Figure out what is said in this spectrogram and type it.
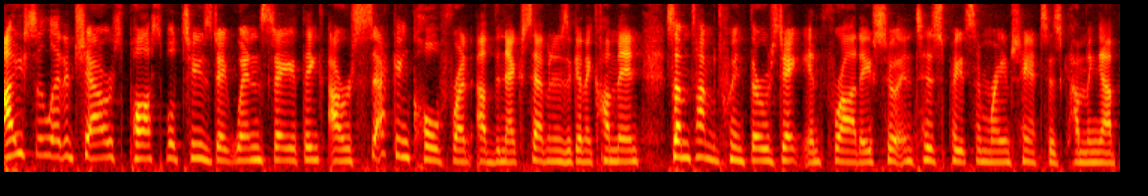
isolated showers possible Tuesday, Wednesday. I think our second cold front of the next seven is going to come in sometime between Thursday and Friday. So anticipate some rain chances coming up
